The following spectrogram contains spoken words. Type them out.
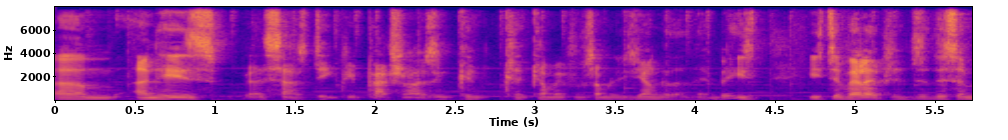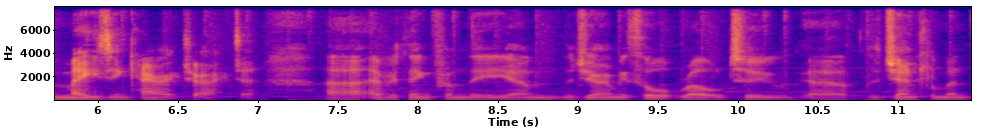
Um, and he's it sounds deeply patronising coming from somebody who's younger than him, but he's he's developed into this amazing character actor. Uh, everything from the um, the Jeremy Thorpe role to uh, the gentleman.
